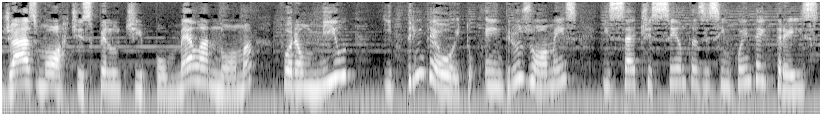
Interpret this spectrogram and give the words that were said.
Já as mortes pelo tipo melanoma foram 1.038 entre os homens e 753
